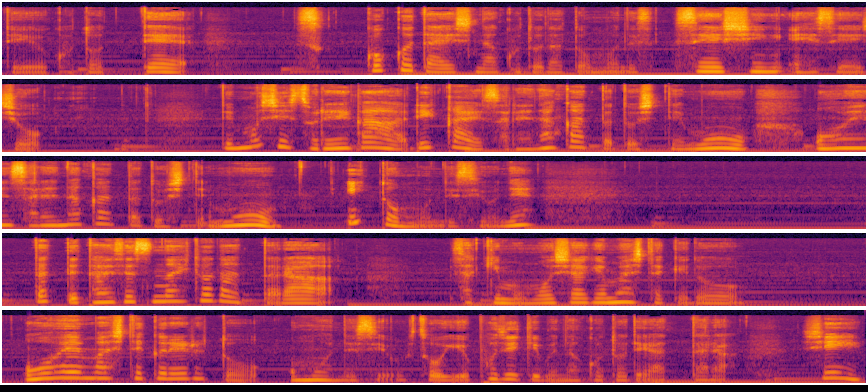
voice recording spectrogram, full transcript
ていうことってすっごく大事なことだと思うんです。精神衛生上。でもしそれが理解されなかったとしても応援されなかったとしてもいいと思うんですよね。だって大切な人だったらさっきも申し上げましたけど応援はしてくれると思うんですよ。そういうポジティブなことであったら。し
